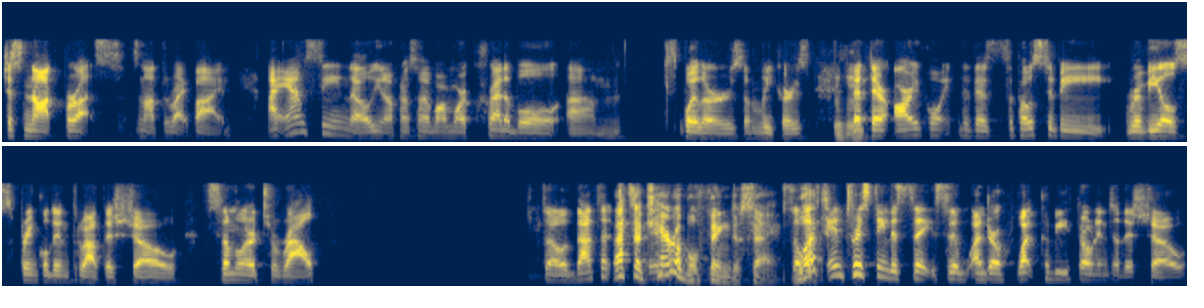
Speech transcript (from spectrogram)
just not for us. It's not the right vibe. I am seeing though, you know, from some of our more credible um, spoilers and leakers Mhm. that there are going that there's supposed to be reveals sprinkled in throughout this show similar to Ralph. So that's a That's a terrible thing to say. so what? it's interesting to say so under what could be thrown into this show.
